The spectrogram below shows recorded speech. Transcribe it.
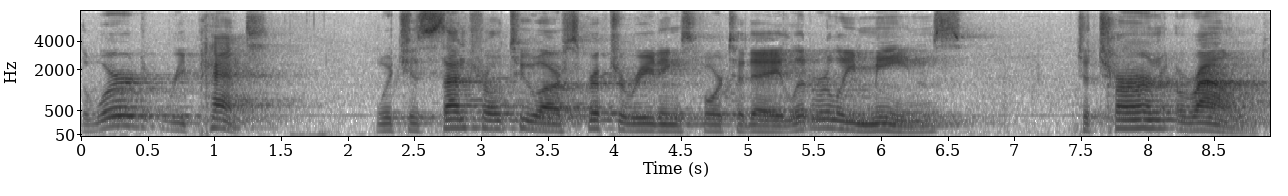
The word repent, which is central to our scripture readings for today, literally means to turn around.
